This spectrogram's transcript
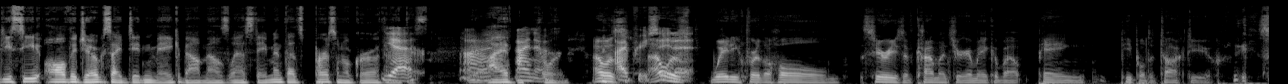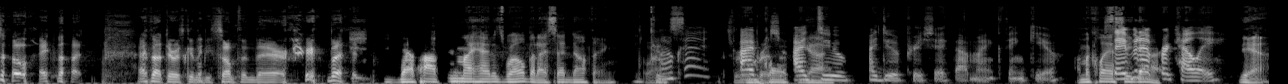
Do you see all the jokes I didn't make about Mel's last statement? That's personal growth. right yes. there. I, I've I know. matured. I was I appreciate was it. waiting for the whole series of comments you're gonna make about paying people to talk to you. so I thought I thought there was gonna be something there, but That popped in my head as well, but I said nothing. wow, Okay. that's very I. I Yeah. do I do appreciate that, Mike. Thank you. I'm a classy Save it guy. up for Kelly. yeah,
